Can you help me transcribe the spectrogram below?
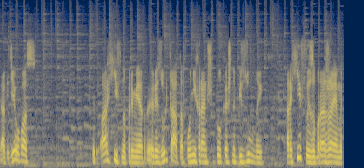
а где у вас архив, например, результатов. У них раньше был, конечно, безумный архив, изображаемый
